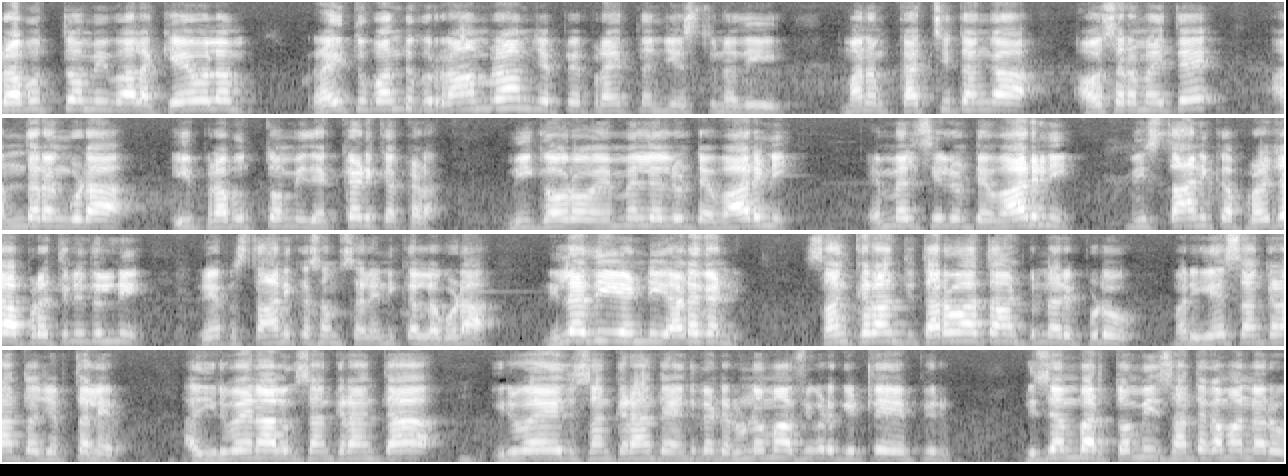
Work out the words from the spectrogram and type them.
ప్రభుత్వం ఇవాళ కేవలం రైతు బంధుకు రామ్ రామ్ చెప్పే ప్రయత్నం చేస్తున్నది. మనం ఖచ్చితంగా అవసరమైతే అందరం కూడా ఈ ప్రభుత్వం మీద ఎక్కడికక్కడ మీ గౌరవ ఎమ్మెల్యేలు ఉంటే వారిని ఎమ్మెల్సీలు ఉంటే వారిని మీ స్థానిక ప్రజాప్రతినిధుల్ని రేపు స్థానిక సంస్థల ఎన్నికల్లో కూడా నిలదీయండి అడగండి. సంక్రాంతి తర్వాత అంటున్నారు ఇప్పుడు. మరి ఏ సంక్రాంతో చెప్తలేరు. అది ఇరవై నాలుగు సంక్రాంత ఇరవై ఐదు సంక్రాంతి ఎందుకంటే రుణమాఫీ కూడా గిట్లే చెప్పారు డిసెంబర్ తొమ్మిది సంతకం అన్నారు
